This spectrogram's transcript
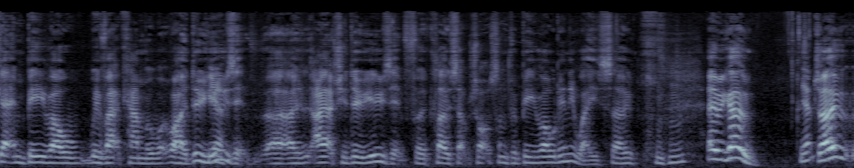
getting B roll with that camera. Well, I do Yeah. use it. Uh, I, I actually do use it for close up shots and for B roll anyway. So Mm-hmm. there we go. Yep. Joe,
